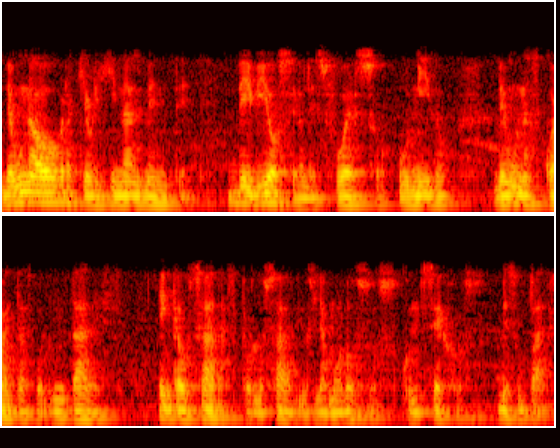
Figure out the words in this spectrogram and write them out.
de una obra que originalmente debióse al esfuerzo unido de unas cuantas voluntades encausadas por los sabios y amorosos consejos de su padre.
